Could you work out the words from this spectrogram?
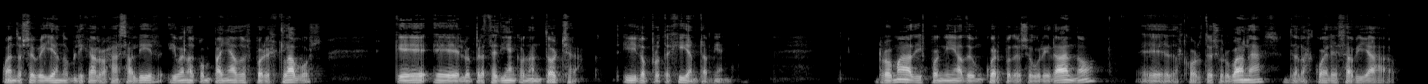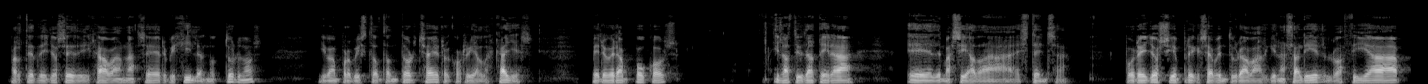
cuando se veían obligados a salir, iban acompañados por esclavos que eh, lo precedían con antorcha y lo protegían también. Roma disponía de un cuerpo de seguridad, ¿no? Eh, las cortes urbanas, de las cuales había, parte de ellos se dedicaban a ser vigiles nocturnos, iban provistos de antorcha y recorrían las calles, pero eran pocos y la ciudad era eh, demasiada extensa. Por ello, siempre que se aventuraba alguien a salir, lo hacía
